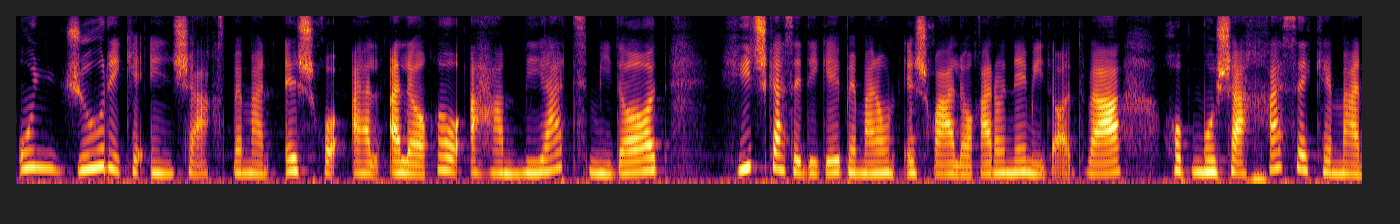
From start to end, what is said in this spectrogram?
اون جوری که این شخص به من عشق و علاقه و اهمیت می‌داد هیچ کس دیگه به من اون عشق و علاقه رو نمی‌داد و خب مشخصه که من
